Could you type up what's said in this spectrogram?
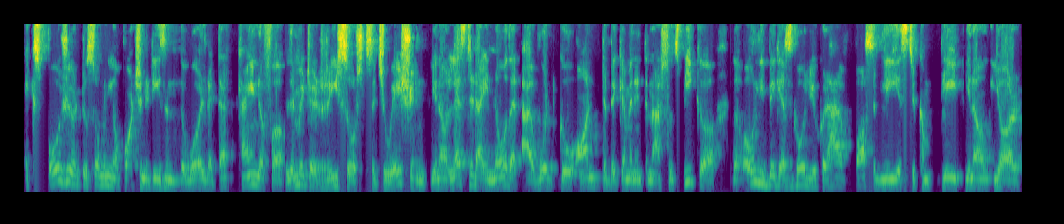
exposure to so many opportunities in the world at that kind of a limited resource situation. You know, less did I know that I would go on to become an international speaker, the only biggest goal you could have possibly is to complete, you know, your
